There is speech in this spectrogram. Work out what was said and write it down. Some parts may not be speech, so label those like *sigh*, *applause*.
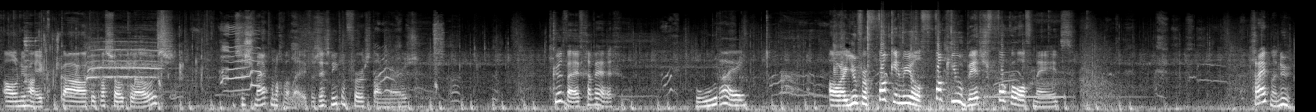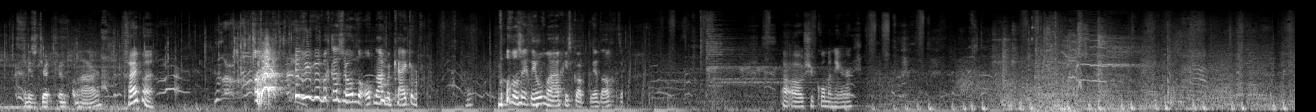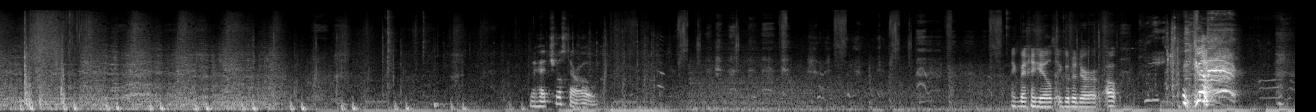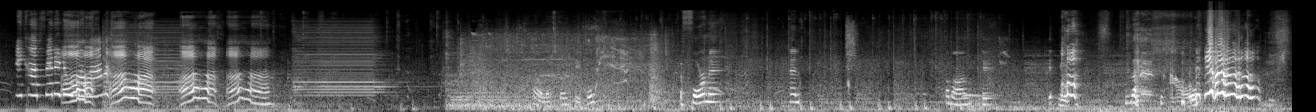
Oh, nu hang ik. Kak, ik was zo close. Ze smijt me nog wel even. Ze is niet een first time nurse. Kutwijf, ga weg. Hoe? Hi. Oh, are you for fucking real? Fuck you, bitch. Fuck off, mate. Grijp me nu. Misjudgment van haar. Grijp me. *laughs* We gaan zo op de opname kijken. *laughs* Wat was echt heel magisch, kwam ik net achter. Uh oh, she coming here. De hedge was daar ook. Ik ben geheeld, ik doe de deur. Oh. Uh -huh, Mama. Uh huh. Uh huh. Uh huh. Oh, let's go, people. The foreman. And come on, hit, hit me. *laughs* *laughs* Ow. *laughs*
